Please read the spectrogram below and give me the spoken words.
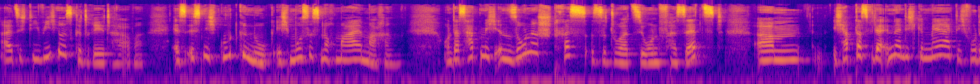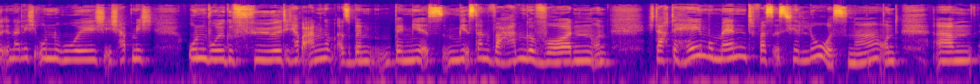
als ich die Videos gedreht habe. Es ist nicht gut genug, ich muss es nochmal machen. Und das hat mich in so eine Stresssituation versetzt. Ähm, ich habe das wieder innerlich gemerkt, ich wurde innerlich unruhig, ich habe mich unwohl gefühlt, ich habe ange also bei, bei, mir ist mir ist dann warm geworden und ich dachte, hey, Moment, was ist hier los? Ne? Und ähm,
